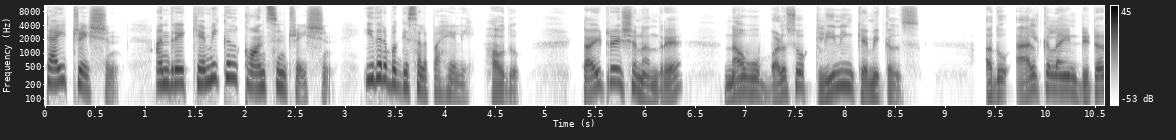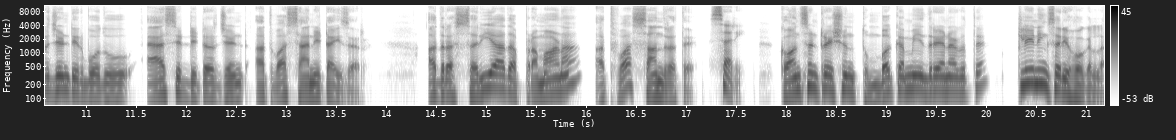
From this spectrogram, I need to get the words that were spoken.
ಟೈಟ್ರೇಷನ್ ಅಂದ್ರೆ ಕೆಮಿಕಲ್ ಕಾನ್ಸಂಟ್ರೇಷನ್. ಇದರ ಬಗ್ಗೆ ಸ್ವಲ್ಪ ಹೇಳಿ. ಹೌದು. ಟೈಟ್ರೇಷನ್ ಅಂದ್ರೆ ನಾವು ಬಳಸೋ ಕ್ಲೀನಿಂಗ್ ಕೆಮಿಕಲ್ಸ್ ಅದು ಆಲ್ಕಲೈನ್ ಡಿಟರ್ಜೆಂಟ್ ಇರ್ಬೋದು ಆಸಿಡ್ ಡಿಟರ್ಜೆಂಟ್ ಅಥವಾ ಸ್ಯಾನಿಟೈಸರ್. ಅದರ ಸರಿಯಾದ ಪ್ರಮಾಣ ಅಥವಾ ಸಾಂದ್ರತೆ. ಸರಿ. ಕಾನ್ಸಂಟ್ರೇಷನ್ ತುಂಬಾ ಕಮ್ಮಿ ಇದ್ರೆ ಏನಾಗುತ್ತೆ? ಕ್ಲೀನಿಂಗ್ ಸರಿ ಹೋಗಲ್ಲ.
